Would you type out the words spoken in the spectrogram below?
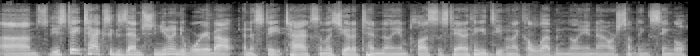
Um, so the estate tax exemption, you don't need to worry about an estate tax unless you had a 10 million plus estate. I think it's even like 11 million now or something single,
